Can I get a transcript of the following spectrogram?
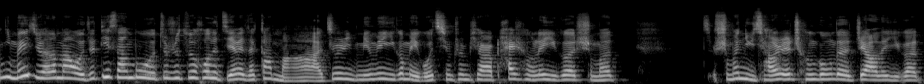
你没觉得吗？我觉得第三部就是最后的结尾在干嘛？就是明明一个美国青春片拍成了一个什么什么女强人成功的这样的一个，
